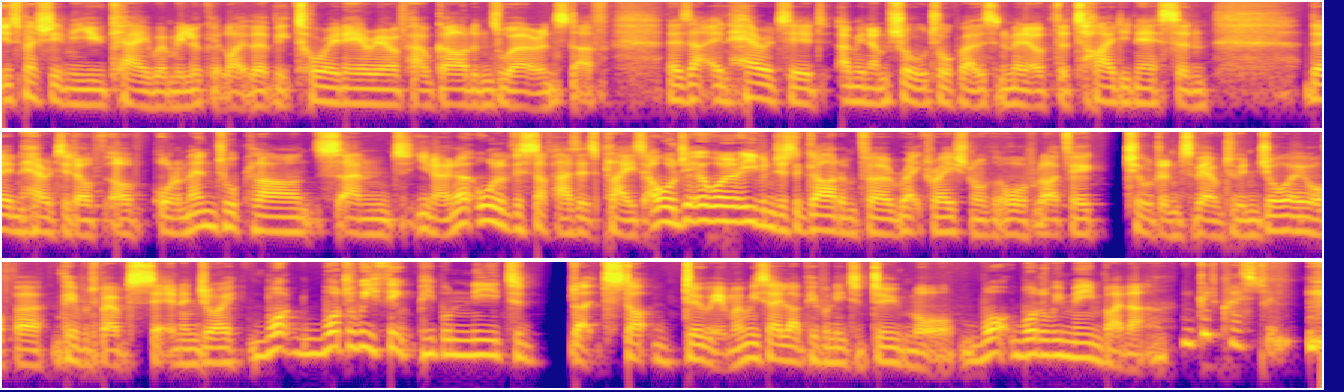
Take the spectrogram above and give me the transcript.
especially in the UK, when we look at like the Victorian era of how gardens were and stuff. There's that inherited. I mean, I'm sure we'll talk about this in a minute of the tidiness and the inherited of, of ornamental plants, and you know, all of this stuff has its place, or or even just a garden for recreational or like for children to be able to enjoy, or for people to be able to sit and enjoy. What what do we think people need to like start doing when we say like people need to do more what what do we mean by that Good question.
